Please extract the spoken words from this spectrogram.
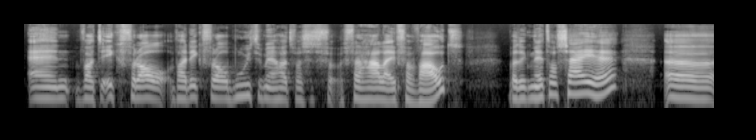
En wat ik vooral, waar ik vooral moeite mee had, was het ver- verhaallijn van Wout. Wat ik net al zei, hè. Eh,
